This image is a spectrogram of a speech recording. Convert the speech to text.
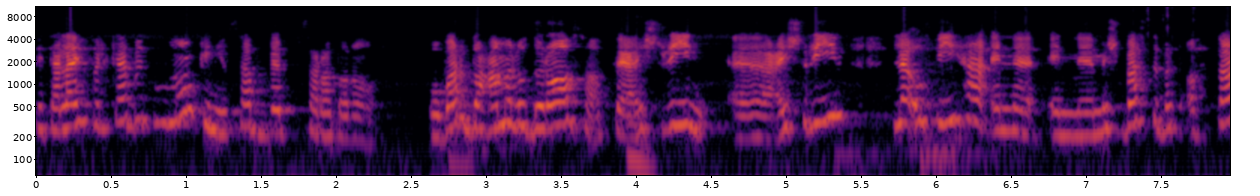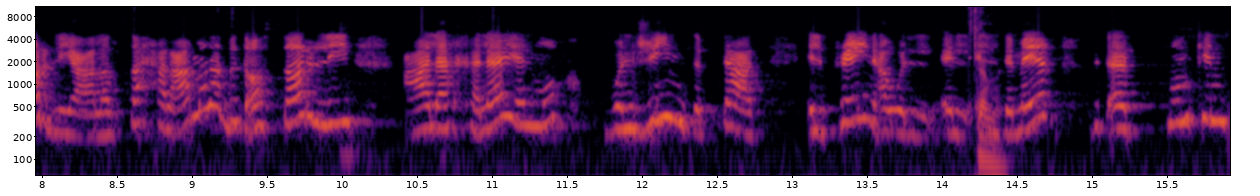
في تليف الكبد وممكن يسبب سرطانات. وبرضه عملوا دراسة في 20 20 لقوا فيها إن إن مش بس بتأثر لي على الصحة العامة بتأثر لي على خلايا المخ وال genes بتاعت ال brain أو الدماغ. ممكن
